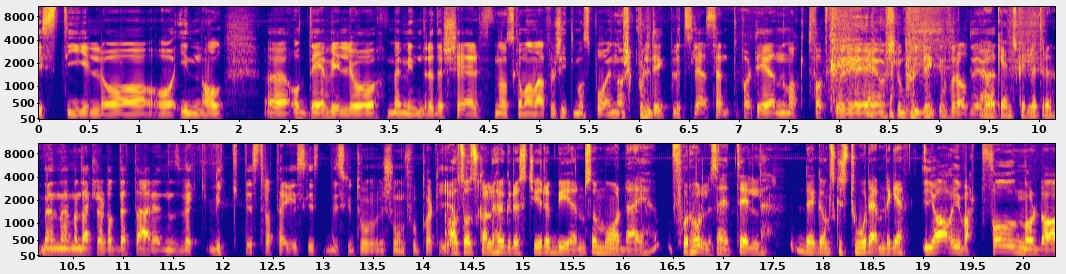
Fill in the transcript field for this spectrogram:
i stil og, og, innhold. Og det vil jo, med mindre det skjer Nå skal man være forsiktig med å spå i norsk politikk, plutselig er Senterpartiet en maktfaktor i Oslo-politikken, for alt vi vet. Okay, men, men, det er klart at dette er en viktig strategisk diskusjon for partiet. Altså Skal Høyre styre byen, så må de forholde seg til det ganske store MDG? Ja, og i hvert fall når da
